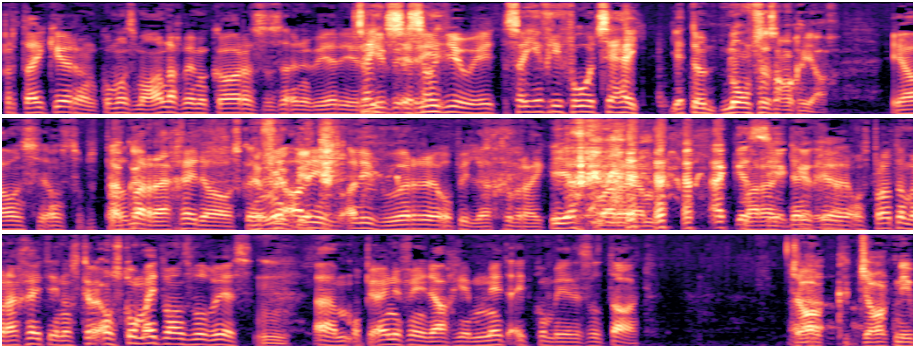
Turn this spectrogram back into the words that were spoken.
partykeer dan kom ons maandag bymekaar as ons nou weer rev sy- review het. Sê jy vir die voorwoord sê hy, jy het nou nonsens aangejaag. Ja, ons ons spel Okay. maar reguit daar. Ons kan nie al die probeer. al die woorde op die lig gebruik. Ja. Maar ehm Ek is maar ek seker, dink ja. uh, ons praat om reguit en ons kry ons kom uit waar ons wil wees. Ehm Mm. um, op die einde van die dag jy moet net uitkom by die resultaat. Jock Jock nie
